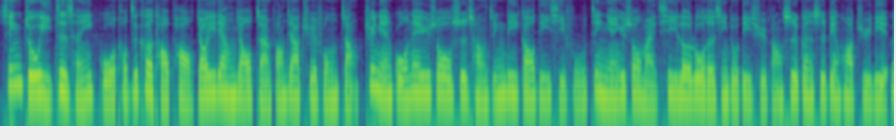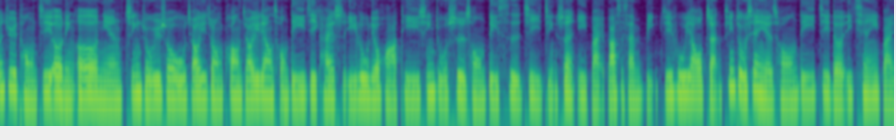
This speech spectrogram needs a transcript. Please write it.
新竹已自成一国，投资客逃跑，交易量腰斩，房价却疯涨。去年国内预售市场经历高低起伏，近年预售买气热络的新竹地区房市更是变化剧烈。根据统计，二零二二年新竹预售屋交易状况，交易量从第一季开始一路溜滑梯，新竹市从第四季仅剩一百八十三笔，几乎腰斩。新竹县也从第一季的一千一百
